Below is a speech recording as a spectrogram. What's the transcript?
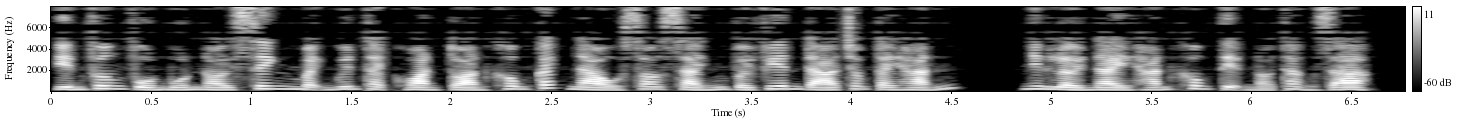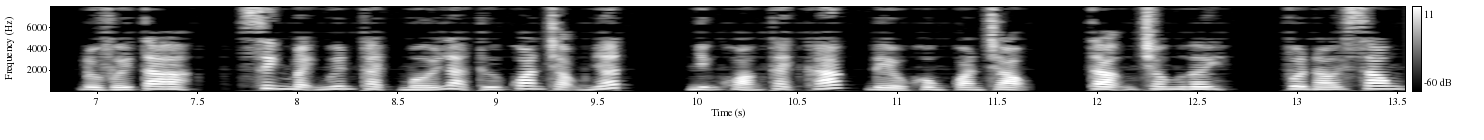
Yến Vương vốn muốn nói sinh mệnh nguyên thạch hoàn toàn không cách nào so sánh với viên đá trong tay hắn, nhưng lời này hắn không tiện nói thẳng ra. Đối với ta, sinh mệnh nguyên thạch mới là thứ quan trọng nhất, những khoáng thạch khác đều không quan trọng. Tặng cho ngươi. Vừa nói xong,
